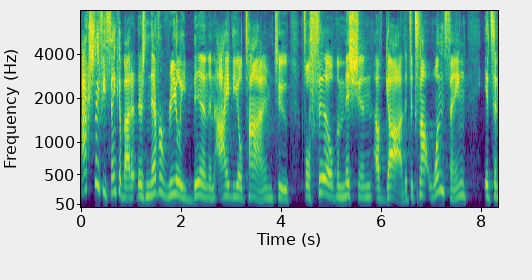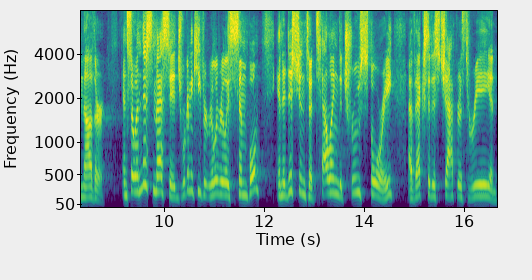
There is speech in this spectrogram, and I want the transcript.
Actually, if you think about it, there's never really been an ideal time to fulfill the mission of God. If it's not one thing, it's another. And so, in this message, we're going to keep it really, really simple. In addition to telling the true story of Exodus chapter 3 and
